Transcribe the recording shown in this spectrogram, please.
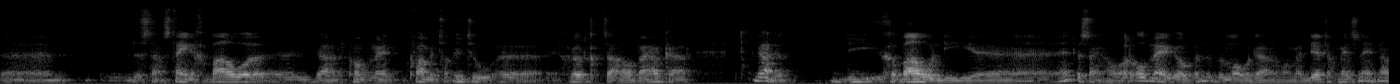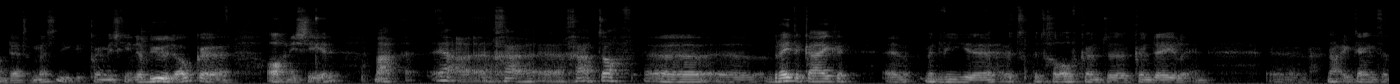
eh, er staan stenen gebouwen, eh, daar kwam men, kwam men tot nu toe eh, in grote getalen bij elkaar. Ja, dat, die gebouwen, die, eh, hè, zijn al wat opmerkingen over. We mogen daar maar met 30 mensen in. Nou, 30 mensen, die kun je misschien in de buurt ook eh, organiseren. Maar eh, ja, eh, ga, eh, ga toch breder kijken met wie je het, het geloof kunt, kunt delen. En, nou, ik denk dat,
